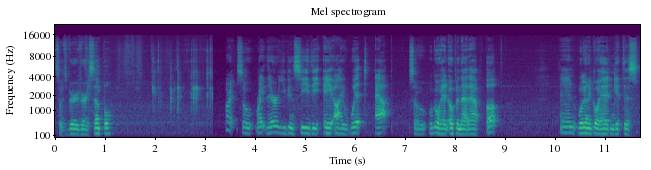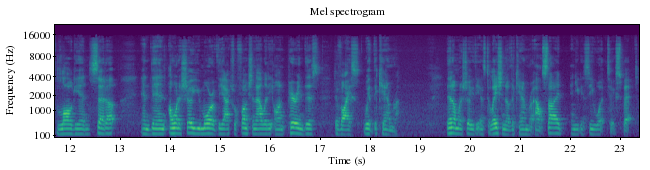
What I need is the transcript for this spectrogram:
so it's very, very simple. Alright, so right there you can see the Aiwit app. So we'll go ahead and open that app up. And we're going to go ahead and get this login set up and then I want to show you more of the actual functionality on pairing this device with the camera. Then I'm going to show you the installation of the camera outside and you can see what to expect.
